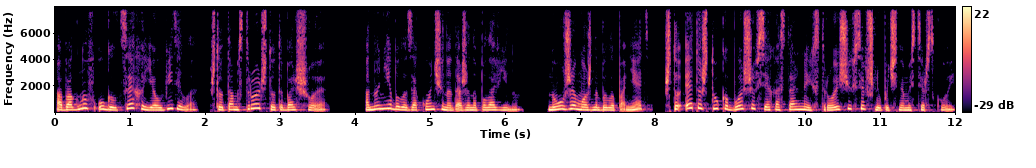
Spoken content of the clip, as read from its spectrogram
Обогнув угол цеха, я увидела, что там строят что-то большое. Оно не было закончено даже наполовину, но уже можно было понять, что эта штука больше всех остальных строящихся в шлюпочной мастерской.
